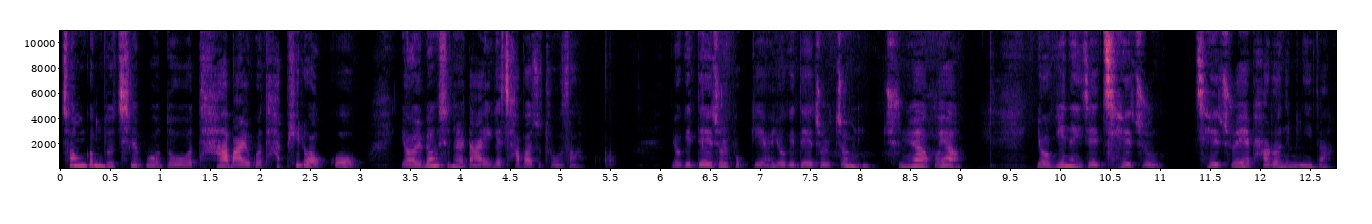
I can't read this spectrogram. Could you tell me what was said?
청금도 칠보도 다 말고 다 필요 없고 열병신을 나에게 잡아줘 둬서 여기 네 줄 볼게요 여기 네 줄 좀 중요하고요 여기는 이제 제주 제주의 발언입니다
